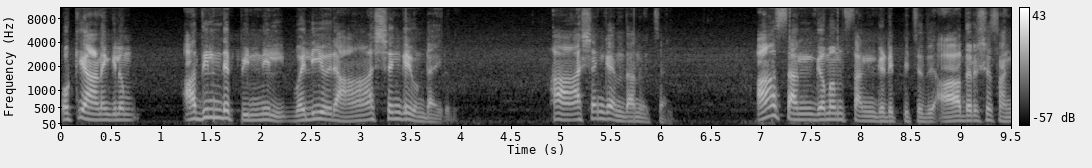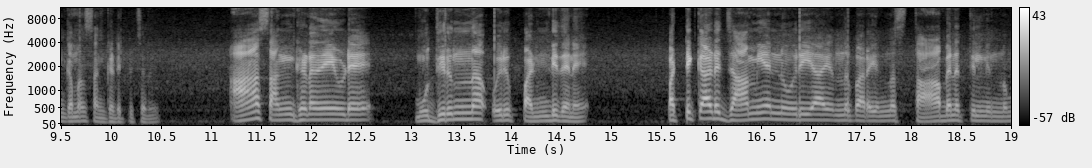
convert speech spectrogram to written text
ഒക്കെ ആണെങ്കിലും അതിന്റെ പിന്നിൽ വലിയൊരു ആശങ്കയുണ്ടായിരുന്നു. ആശങ്ക എന്താന്ന് വെച്ചാൽ ആ സംഗമം സംഘടിപ്പിച്ചത് ആദർശ സംഗമം സംഘടിപ്പിച്ചത് ആ സംഘടനയുടെ മുതിർന്ന ഒരു പണ്ഡിതനെ പട്ടിക്കാട് ജാമിയ നൂരിയ എന്ന് പറയുന്ന സ്ഥാപനത്തിൽ നിന്നും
